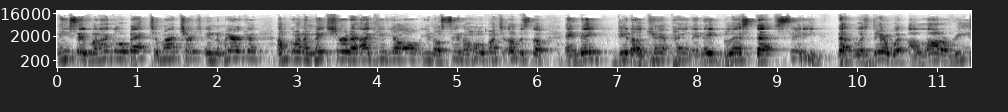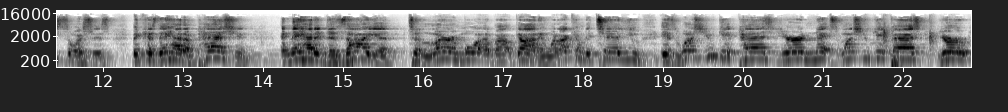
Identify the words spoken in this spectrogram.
And he said, when I go back to my church in America, I'm going to make sure that I give y'all, you know, send a whole bunch of other stuff. And they did a campaign and they blessed that city that was there with a lot of resources because they had a passion and they had a desire to learn more about God. And what I come to tell you is once you get past your next, once you get past your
